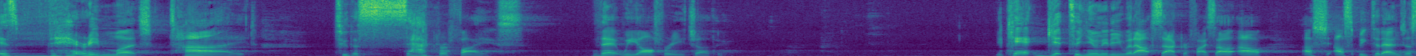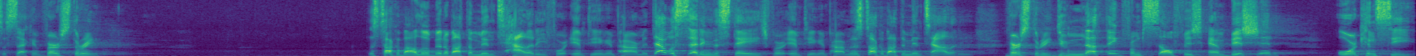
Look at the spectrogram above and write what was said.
is very much tied to the sacrifice that we offer each other. You can't get to unity without sacrifice. I'll, I'll, I'll, I'll speak to that in just a second. Verse 3. Let's talk about a little bit about the mentality for emptying empowerment. That was setting the stage for emptying empowerment. Let's talk about the mentality. Verse 3 Do nothing from selfish ambition or conceit,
